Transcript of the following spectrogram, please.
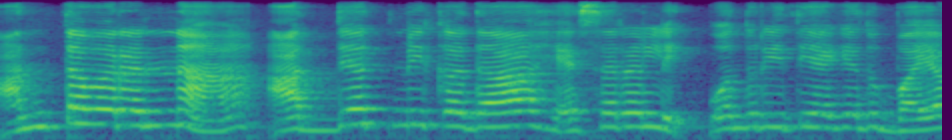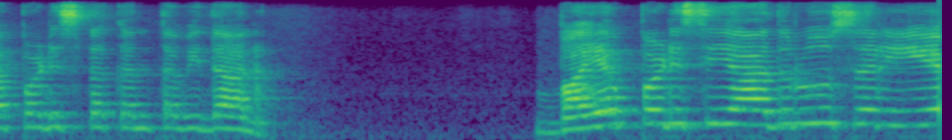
ಅಂಥವರನ್ನ ಆಧ್ಯಾತ್ಮಿಕದ ಹೆಸರಲ್ಲಿ ಒಂದು ರೀತಿಯಾಗಿ ಅದು ಭಯಪಡಿಸ್ತಕ್ಕಂಥ ವಿಧಾನ. ಭಯಪಡಿಸಿ ಆದರೂ ಸರಿಯೇ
